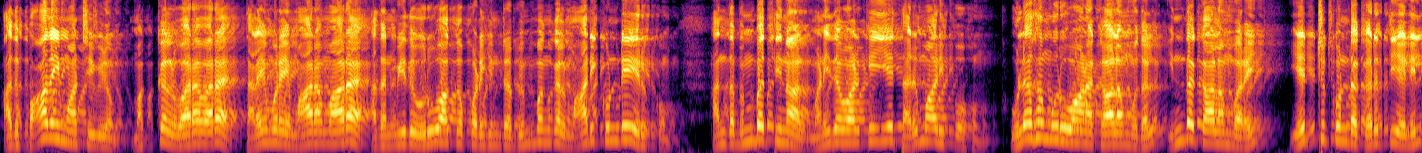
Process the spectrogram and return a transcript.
அது பாதை மாற்றிவிடும். மக்கள் வர வர தலைமுறை மாற மாற அதன் மீது உருவாக்கப்படுகின்ற பிம்பங்கள் மாறிக்கொண்டே இருக்கும். அந்த பிம்பத்தினால் மனித வாழ்க்கையே தருமாறி போகும். உலகம் உருவான காலம் முதல் இந்த காலம் வரை ஏற்றுக்கொண்ட கருத்தியலில்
